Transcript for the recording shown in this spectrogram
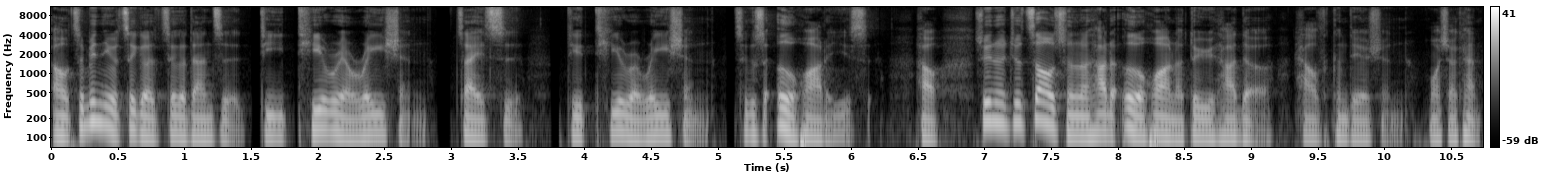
哦，这边有这个这个单词 deterioration，再一次 deterioration，这个是恶化的意思。好，所以呢，就造成了他的恶化呢。对于他的 health condition，往下看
